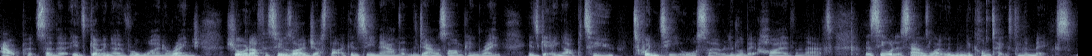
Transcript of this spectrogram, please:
output so that it's going over a wider range. Sure enough, as soon as I adjust that, I can see now that the downsampling rate is getting up to 20 or so, a little bit higher than that. Let's see what it sounds like within the context of the mix.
